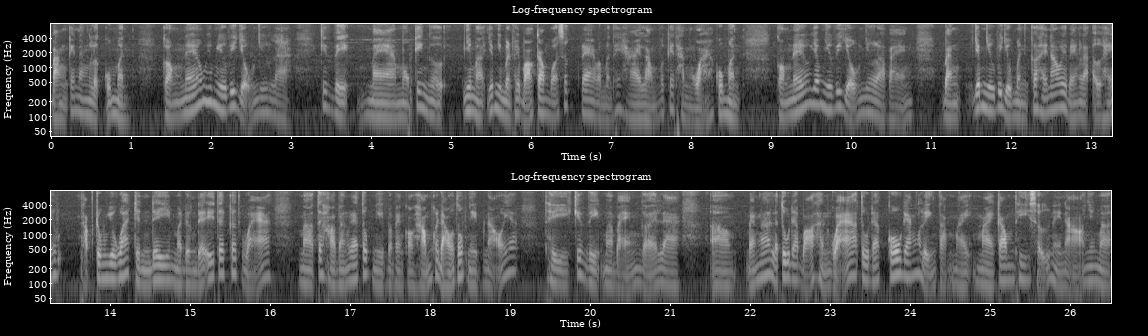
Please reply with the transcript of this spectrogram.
bằng cái năng lực của mình. Còn nếu giống như ví dụ như là cái việc mà một cái người nhưng mà giống như mình phải bỏ công bỏ sức ra và mình thấy hài lòng với cái thành quả của mình. Còn nếu giống như ví dụ như là bạn bạn giống như ví dụ mình có thể nói với bạn là ừ hãy tập trung vô quá trình đi mà đừng để ý tới kết quả mà tới hồi bạn ra tốt nghiệp mà bạn còn không có đậu tốt nghiệp nổi á thì cái việc mà bạn gọi là uh, bạn nói là tôi đã bỏ thành quả tôi đã cố gắng luyện tập mài mài công thi sử này nọ nhưng mà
